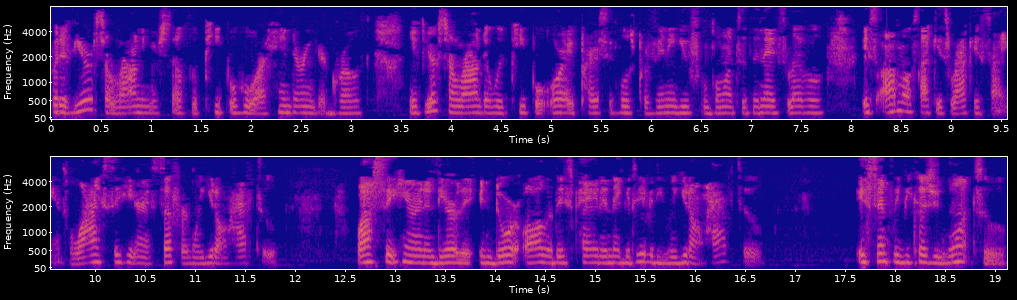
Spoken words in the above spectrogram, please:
But if you're surrounding yourself with people who are hindering your growth, if you're surrounded with people or a person who's preventing you from going to the next level, it's almost like it's rocket science. Why sit here and suffer when you don't have to? Why sit here and endure endure all of this pain and negativity when you don't have to? It's simply because you want to.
